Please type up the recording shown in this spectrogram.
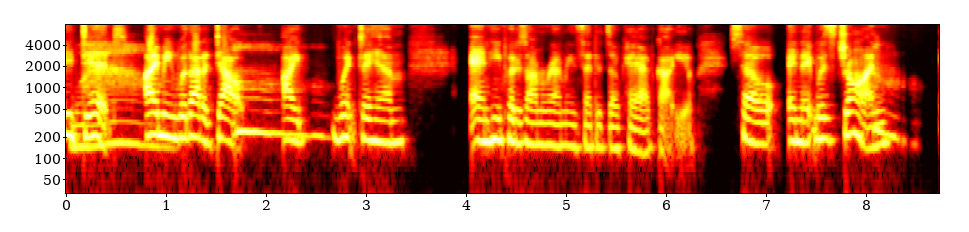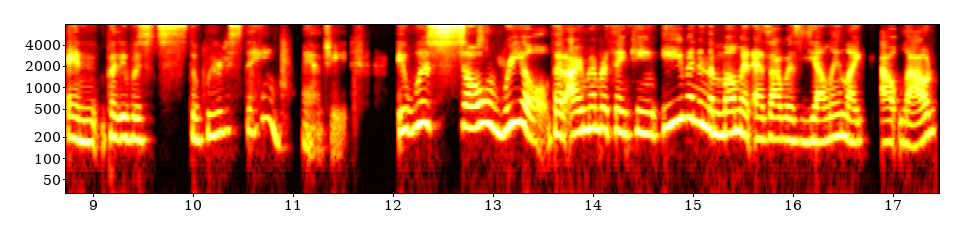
It wow. did. I mean, without a doubt. Oh. I went to him and he put his arm around me and said, It's okay, I've got you. So, and it was John. Oh. And, but it was the weirdest thing, Manjeet. It was so real that I remember thinking, even in the moment as I was yelling like out loud,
